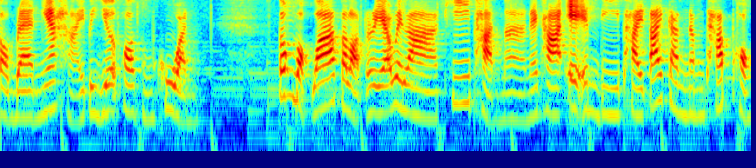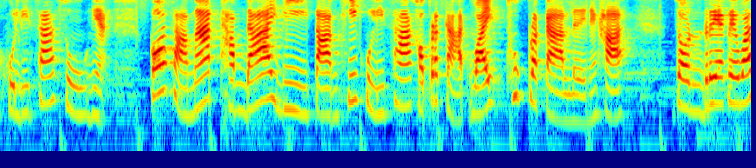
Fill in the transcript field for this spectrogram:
ต่อแบรนด์เนี้ยหายไปเยอะพอสมควร ต้องบอกว่าตลอดระยะเวลาที่ผ่านมานะคะ AMD ภายใต้การนำทัพของคุณลิซ่าซูเนี่ยก็สามารถทำได้ดีตามที่คุณลิซ่าเขาประกาศไว้ทุกประการเลยนะคะจนเรียกได้ว่า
